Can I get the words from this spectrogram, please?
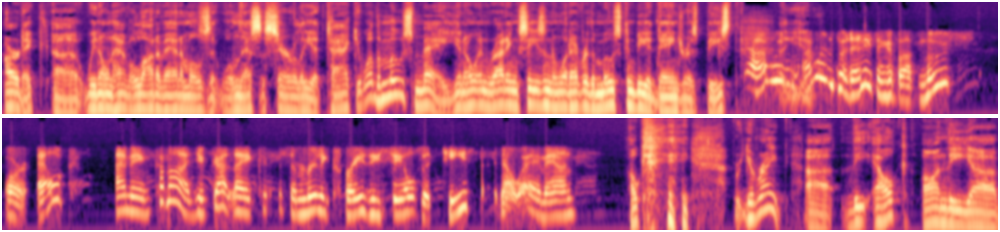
Arctic. Uh, we don't have a lot of animals that will necessarily attack you. Well, the moose may. You know, in rutting season and whatever, the moose can be a dangerous beast. Yeah, I wouldn't. I wouldn't put anything above moose or elk. I mean, come on, you've got like some really crazy seals with teeth. No way, man. Okay, you're right. Uh, the elk on the uh,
